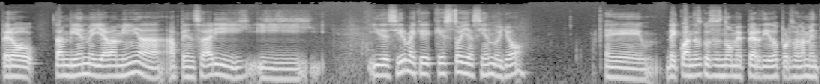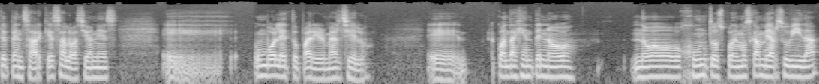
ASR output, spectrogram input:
Pero también me lleva a mí a, pensar y, y, decirme qué estoy haciendo yo. Eh, de cuántas cosas no me he perdido por solamente pensar que salvación es eh, un boleto para irme al cielo. Eh, cuánta gente no, no juntos podemos cambiar su vida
